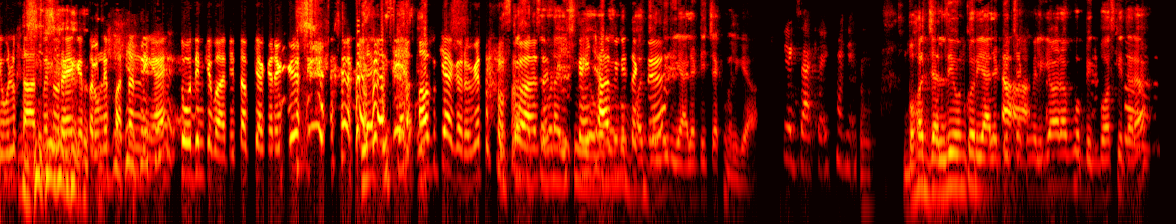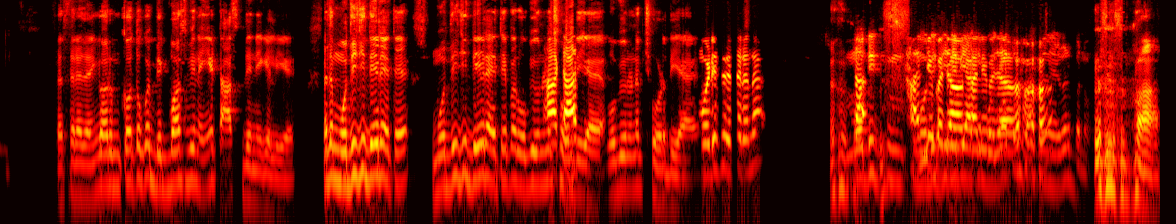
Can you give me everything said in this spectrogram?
कि वो लोग साथ में तो रह गए पर उन्हें पसंद नहीं आए। दो दिन के बाद ही तब क्या करेंगे? अब क्या करोगे? तुम ये कहीं जा भी नहीं सकते। जल्दी रियलिटी चेक मिल गया। Exactly. बहुत जल्दी उनको रियलिटी हाँ। चेक मिल गया और अब वो बिग बॉस की तरह रह जाएँगे। और उनको तो कोई बिग बॉस भी नहीं है टास्क देने के लिए। मतलब मोदी जी दे रहे थे मोदी जी दे रहे थे पर वो भी उन्होंने हाँ, छोड़ दिया है। वो भी उन्होंने छोड़ दिया है। मोदी से देते रहना। मोदी मोदी जी ने बजाओ, भी आके बोला तुम बजाओ। आत्मनिर्भर बनो। हाँ।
